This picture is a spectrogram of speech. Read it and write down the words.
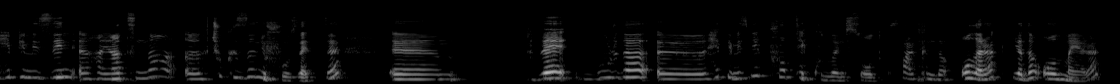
hepimizin hayatına çok hızlı nüfuz etti. E, ve burada e, hepimiz bir PropTech kullanıcısı olduk farkında olarak ya da olmayarak.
